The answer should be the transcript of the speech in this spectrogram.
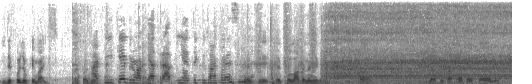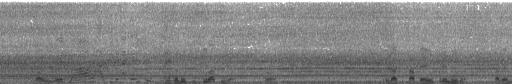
E depois é o que mais? Vai fazer. Aqui quebrou aqui a travinha, eu tenho que usar uma colherzinha, É, né? porque é colada, né, nega? Ah, já você tá processando. Já o- Feijão, aqui fica naquele jeito, né? Fica nesse estilo aqui, ó. ó. Ele aqui tá bem cremoso, ó. Tá vendo?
